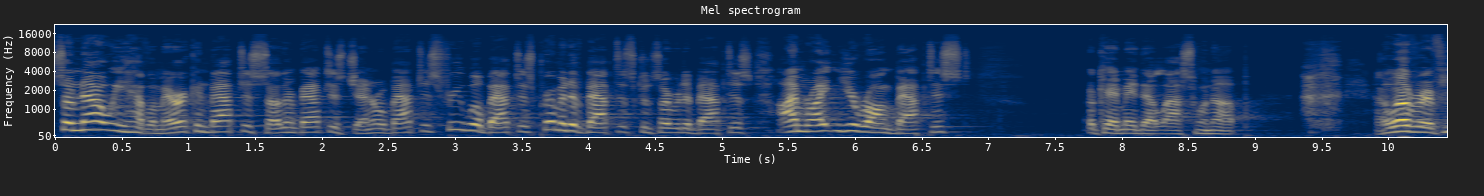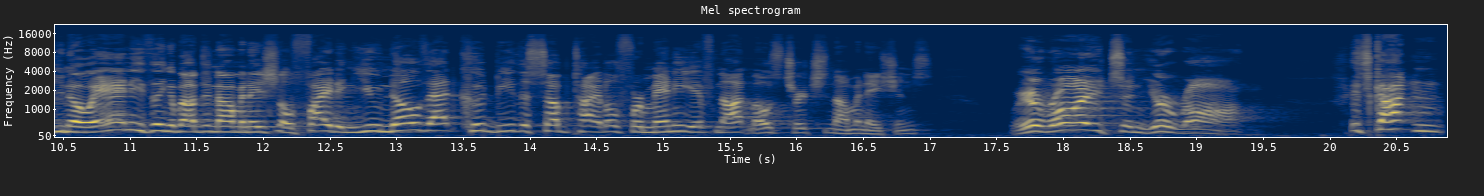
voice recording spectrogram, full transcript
So now we have American Baptist, Southern Baptist, General Baptist, Free Will Baptist, Primitive Baptist, Conservative Baptist, I'm right and you're wrong Baptist. Okay, I made that last one up. However, if you know anything about denominational fighting, you know that could be the subtitle for many, if not most, church denominations. We're right and you're wrong. It's gotten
